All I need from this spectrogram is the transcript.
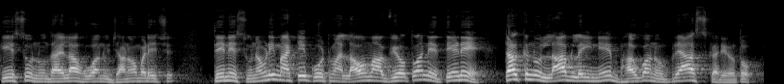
કેસો નોંધાયેલા હોવાનું જાણવા મળે છે. તેને સુનાવણી માટે કોર્ટમાં લાવવામાં આવ્યો હતો અને તેણે તકનો લાભ લઈને ભાગવાનો પ્રયાસ કર્યો હતો.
